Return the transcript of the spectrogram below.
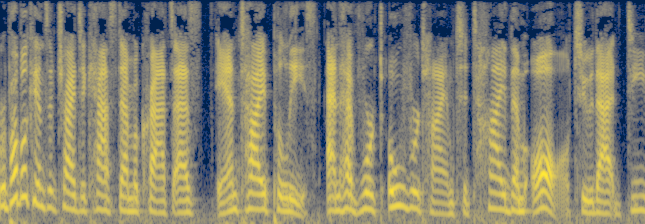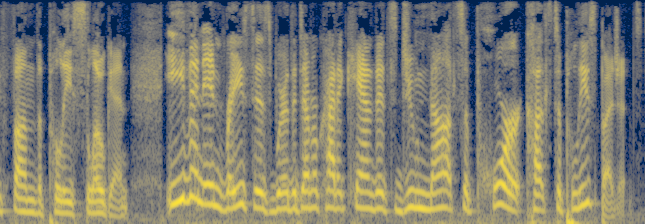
Republicans have tried to cast Democrats as anti police and have worked overtime to tie them all to that defund the police slogan, even in races where the Democratic candidates do not support cuts to police budgets.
